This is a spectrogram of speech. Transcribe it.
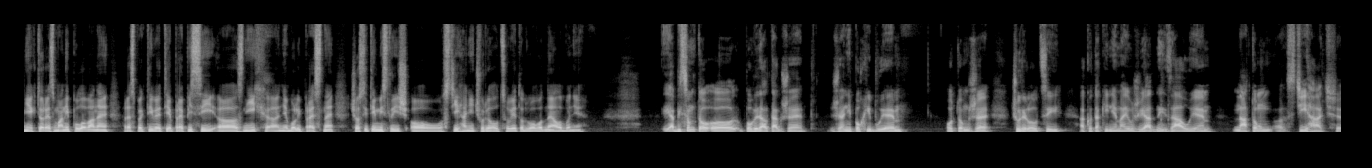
niektoré zmanipulované, respektíve tie prepisy e, z nich e, neboli presné. Čo si ty myslíš o stíhaní Čurilovcov? Je to dôvodné alebo nie? Ja by som to e, povedal tak, že, že nepochybujem o tom, že Čurilovci ako takí nemajú žiadny záujem na tom e, stíhať e,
